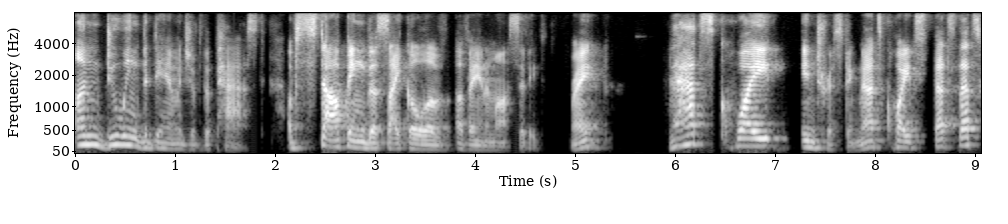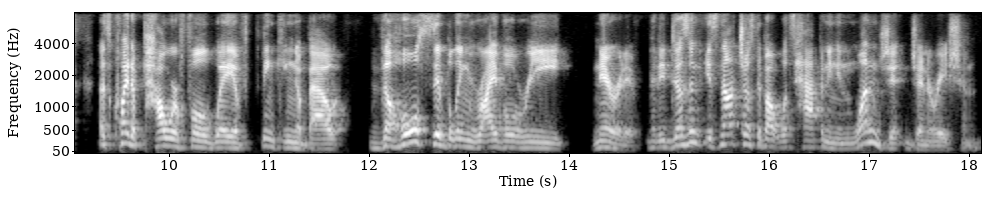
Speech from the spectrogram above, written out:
undoing the damage of the past, of stopping the cycle of of animosity, right? That's quite interesting. That's quite that's that's that's quite a powerful way of thinking about the whole sibling rivalry narrative that it doesn't it's not just about what's happening in one ge- generation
